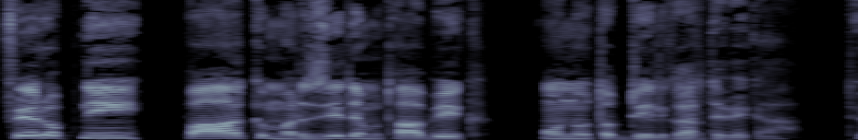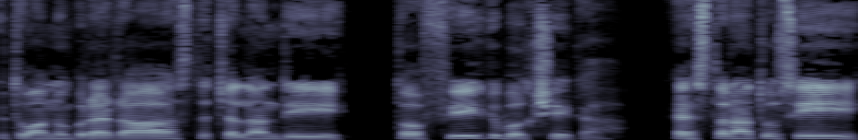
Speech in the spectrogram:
ਫਿਰ ਆਪਣੀ ਪਾਕ ਮਰਜ਼ੀ ਦੇ ਮੁਤਾਬਿਕ ਉਹਨੂੰ ਤਬਦੀਲ ਕਰ ਦੇਵੇਗਾ, ਤੇ ਤੁਹਾਨੂੰ ਬਰਾ ਰਾਸਤ ਚੱਲਣ ਦੀ ਤੌਫੀਕ ਬਖਸ਼ੇਗਾ। ਇਸ ਤਰ੍ਹਾਂ ਤੁਸੀਂ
